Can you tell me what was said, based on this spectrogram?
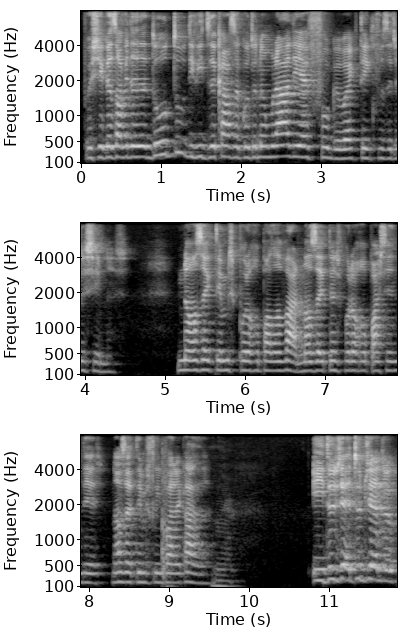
Depois chegas à vida de adulto, divides a casa com o teu namorado e é fogo, eu é que tenho que fazer as cenas. Nós é que temos que pôr a roupa a lavar, nós é que temos que pôr a roupa a estender, nós é que temos que limpar a casa. É. E tu, tu género,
